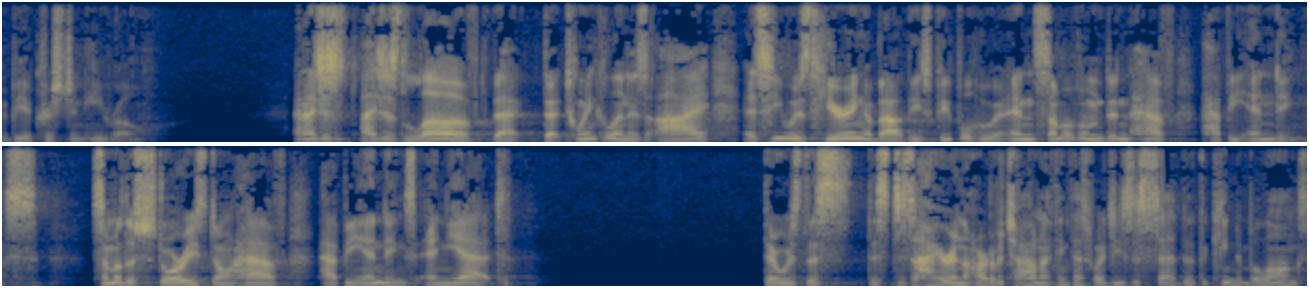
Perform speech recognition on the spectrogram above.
to be a Christian hero. And I just, I just loved that, that twinkle in his eye as he was hearing about these people who, and some of them didn't have happy endings. Some of the stories don't have happy endings. And yet, there was this, this desire in the heart of a child. And I think that's why Jesus said that the kingdom belongs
